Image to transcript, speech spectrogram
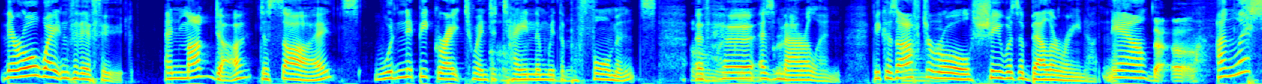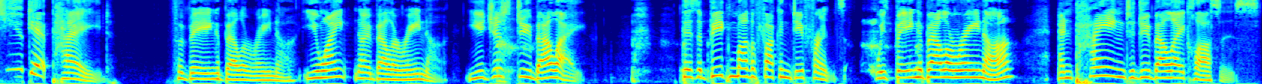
they're all waiting for their food. And Magda decides, wouldn't it be great to entertain them with a performance of her as Marilyn? Because after all, she was a ballerina. Now, That, uh, unless you get paid for being a ballerina, you ain't no ballerina. You just do ballet. There's a big motherfucking difference with being a ballerina and paying to do ballet classes.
